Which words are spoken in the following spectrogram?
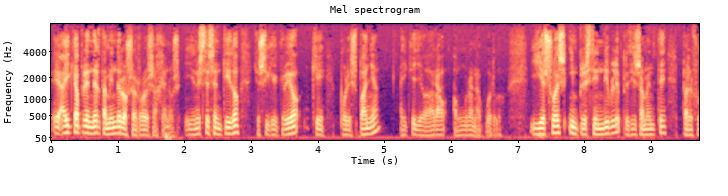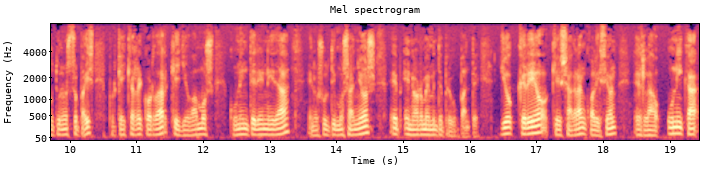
eh, hay que aprender también de los errores ajenos. Y en este sentido, yo sí que creo que por España hay que llegar a, un gran acuerdo. Y eso es imprescindible precisamente para el futuro de nuestro país, porque hay que recordar que llevamos con una interinidad en los últimos años eh, enormemente preocupante. Yo creo que esa gran coalición es la única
